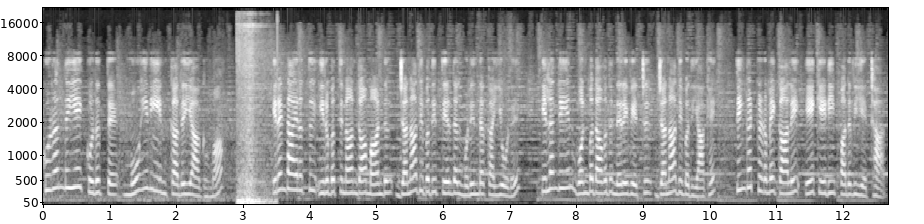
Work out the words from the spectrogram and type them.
குழந்தையை கொடுத்த மோகினியின் கதையாகுமா இரண்டாயிரத்து இருபத்தி நான்காம் ஆண்டு ஜனாதிபதி தேர்தல் முடிந்த கையோடு இலங்கையின் ஒன்பதாவது நிறைவேற்று ஜனாதிபதியாக திங்கட்கிழமை காலை ஏகேடி பதவியேற்றார்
